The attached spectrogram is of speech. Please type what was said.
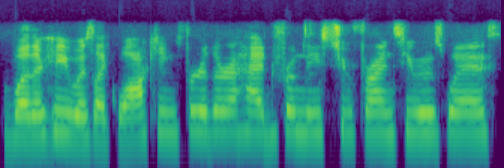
whether he was like walking further ahead from these two friends he was with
